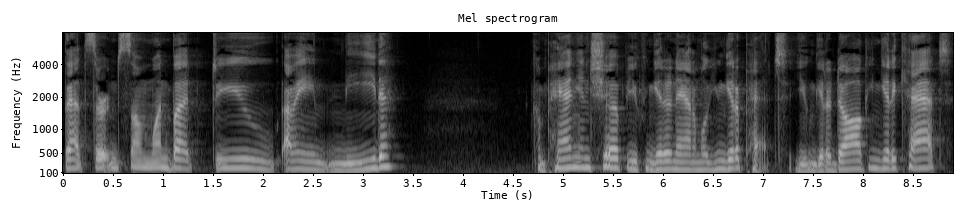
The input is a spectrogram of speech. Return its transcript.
that certain someone, but do you, I mean, need companionship? You can get an animal, you can get a pet, you can get a dog, you can get a cat,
